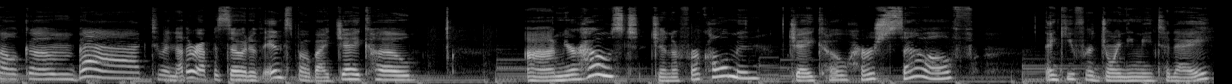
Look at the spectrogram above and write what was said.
Welcome back to another episode of Inspo by Jayco. I'm your host, Jennifer Coleman, Jayco herself. Thank you for joining me today.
